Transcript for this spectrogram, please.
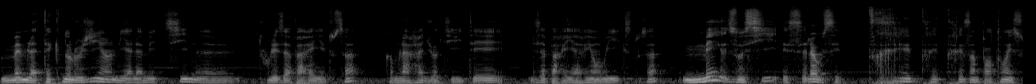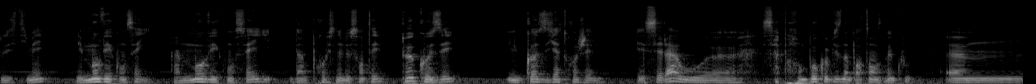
même la technologie hein, liée à la médecine, euh, tous les appareils et tout ça, comme la radioactivité, les appareils à rayon X, tout ça, mais aussi, et c'est là où c'est très très très important et sous-estimé, les mauvais conseils. Un mauvais conseil d'un professionnel de santé peut causer une cause iatrogène. Et c'est là où euh, ça prend beaucoup plus d'importance d'un coup. Euh,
